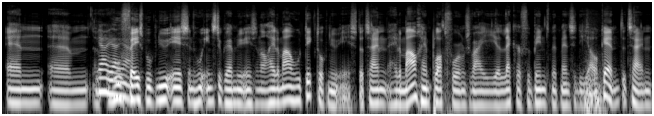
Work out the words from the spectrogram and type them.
En ehm, Ja, ja, hoe ja. Facebook nu is en hoe Instagram nu is en al helemaal hoe TikTok nu is. Dat zijn helemaal geen platforms waar je je lekker verbindt met mensen die je al kent. Het zijn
